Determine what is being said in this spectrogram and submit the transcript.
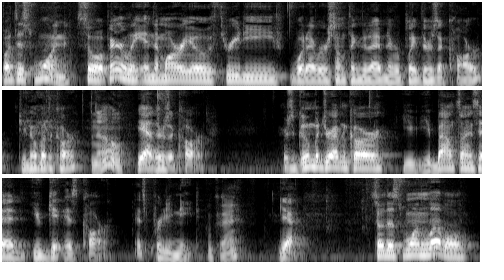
But this one, so apparently in the Mario 3D whatever, something that I've never played, there's a car. Do you know about the car? No. Yeah, there's a car. There's a Goomba driving a car. You, you bounce on his head, you get his car. It's pretty neat. Okay. Yeah. So this one level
